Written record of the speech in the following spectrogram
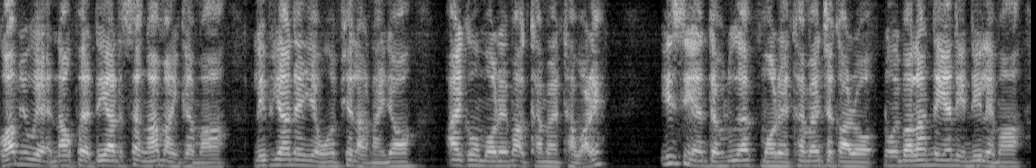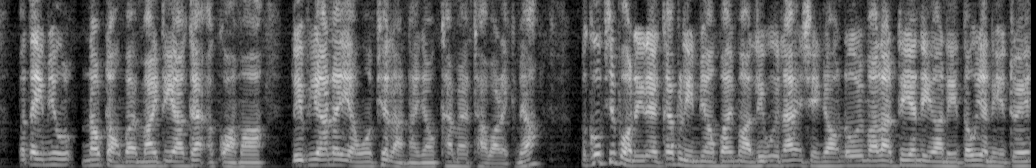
ဂွာမြို့ရဲ့အနောက်ဘက်115မိုင်ခန့်မှာလေပြင်းအားနဲ့ရက်ဝန်းဖြစ်လာနိုင်ကြောင်း Icon Model မှခန့်မှန်းထားပါတယ်။ ECNWF Model ခန့်မှန်းချက်ကတော့နိုဝင်ဘာလ2ရက်နေ့နေ့လယ်မှာ ပသိမ်မြို့နောက်တောင်ဘက်မိုင်100ခန့်အကွာမှာလေပြင်းအားနဲ့ရက်ဝန်းဖြစ်လာနိုင်ကြောင်းခန့်မှန်းထားပါတယ်ခင်ဗျာ။အခုဖြစ်ပေါ်နေတဲ့ကပ်ပလီမြောက်ပိုင်းမှာလေဝေလိုင်းအရှိန်ကြောင့်နိုဝင်ဘာလ1ရက်နေ့ကနေ3ရက်နေ့အတွင်း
